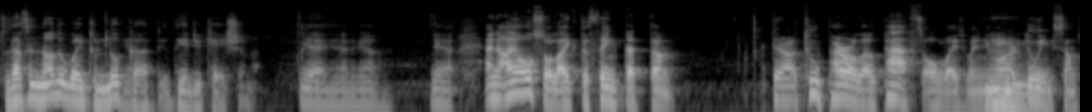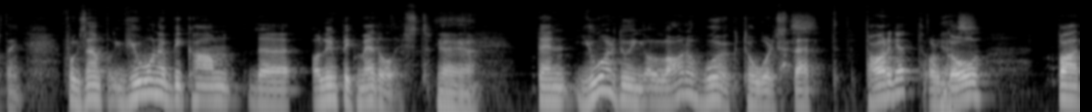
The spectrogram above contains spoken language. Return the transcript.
So that's another way to look at the education. Yeah, yeah, yeah, yeah. And I also like to think that um, there are two parallel paths always when you are doing something. For example, if you want to become the Olympic medalist, Yeah, yeah. then you are doing a lot of work towards that target or Yes. goal. But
